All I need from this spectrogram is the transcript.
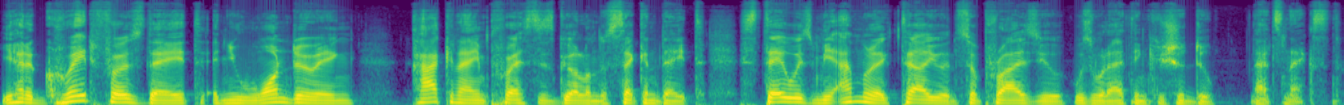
you had a great first date and you're wondering, how can I impress this girl on the second date? Stay with me. I'm going to tell you and surprise you with what I think you should do. That's next.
